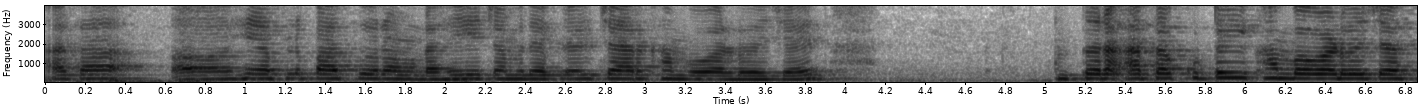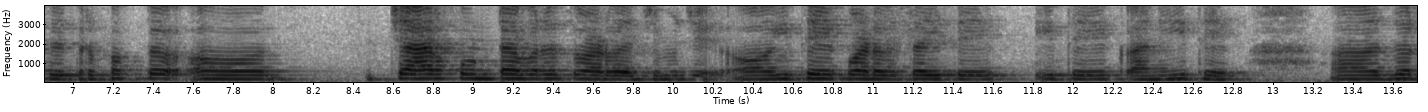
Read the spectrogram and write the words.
आता हे आपलं पाचवं राऊंड आहे. याच्यामध्ये आपल्याला चार खांब वाढवायचे आहेत. तर आता कुठेही खांब वाढवायचे असले तर फक्त चार कोणत्यावरच वाढवायचे. म्हणजे इथे एक वाढवायचा इथे एक इथे एक आणि इथे एक. जर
